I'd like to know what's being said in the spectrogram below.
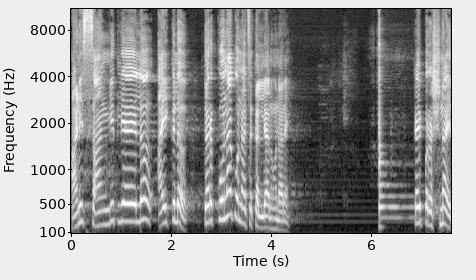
आणि सांगितलेलं ऐकलं तर कोणाकोणाचं कल्याण होणार आहे? काही प्रश्न आहेत.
